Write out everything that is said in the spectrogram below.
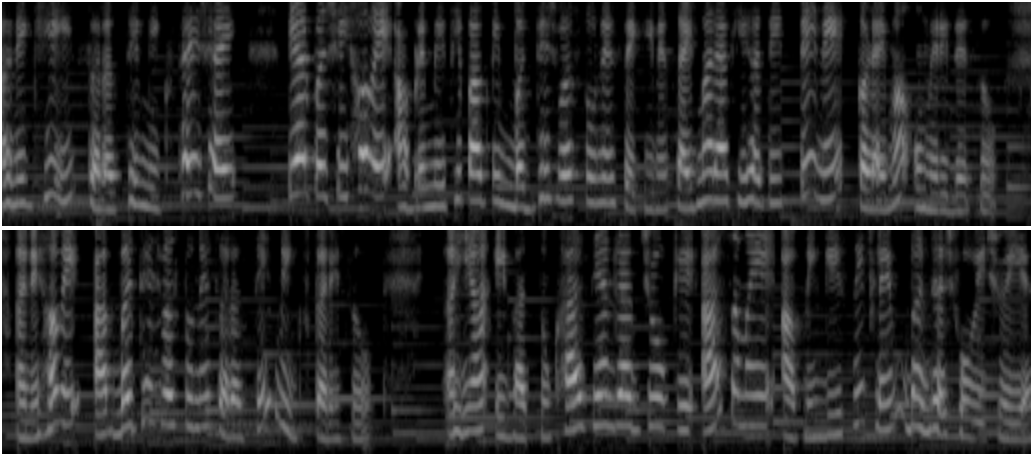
અને ઘી સરસથી મિક્સ થઈ જાય ત્યાર પછી હવે આપણે મેથી પાકની બધી જ વસ્તુને શેકીને સાઈડમાં રાખી હતી તેને કડાઈમાં ઉમેરી દેશું અને હવે આ બધી જ વસ્તુને સરસથી મિક્સ કરીશું. અહીંયા એ વાતનું ખાસ ધ્યાન રાખજો કે આ સમયે આપણી ગેસની ફ્લેમ બંધ જ હોવી જોઈએ.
